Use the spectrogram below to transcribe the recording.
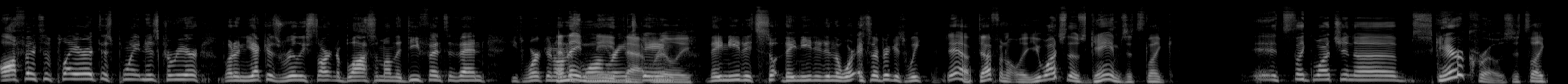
offensive player at this point in his career, but Onyeka's really starting to blossom on the defensive end. He's working on And his long range that, game. really. They need it. So they need it in the work. It's their biggest weakness. Yeah, definitely. You watch those games, it's like it's like watching uh scarecrows. It's like,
